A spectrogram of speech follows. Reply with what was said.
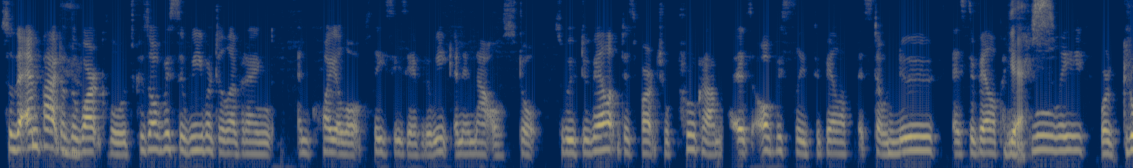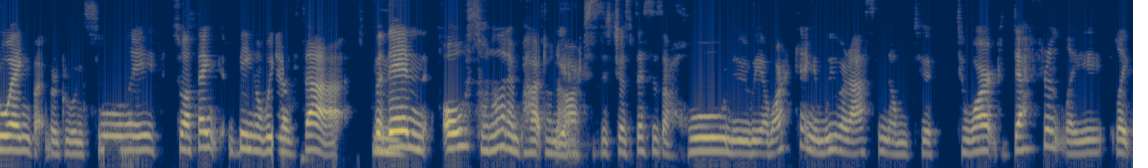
So the impact of the workload, because obviously we were delivering in quite a lot of places every week and then that all stopped. So we've developed this virtual program. It's obviously developed, it's still new, it's developing yes. slowly. We're growing, but we're growing slowly. So I think being aware of that but mm. then also another impact on the yes. artists is just this is a whole new way of working, and we were asking them to to work differently, like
